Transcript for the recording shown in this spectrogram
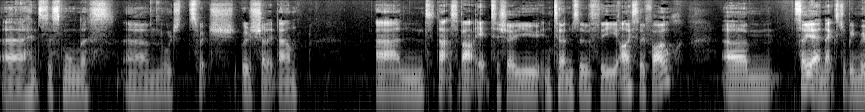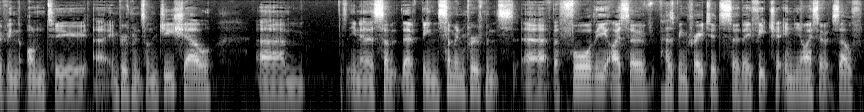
Uh, hence the smallness. Um, we'll just switch. We'll just shut it down, and that's about it to show you in terms of the ISO file. Um, so yeah, next we'll be moving on to uh, improvements on G Shell. You know, there's some there have been some improvements uh, before the ISO has been created, so they feature in the ISO itself,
